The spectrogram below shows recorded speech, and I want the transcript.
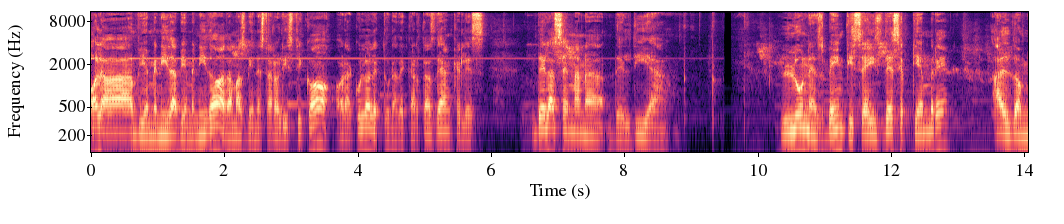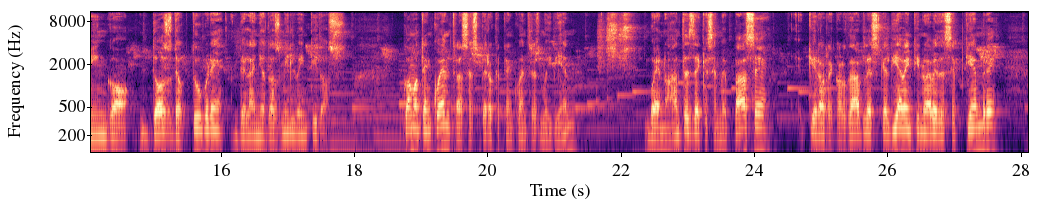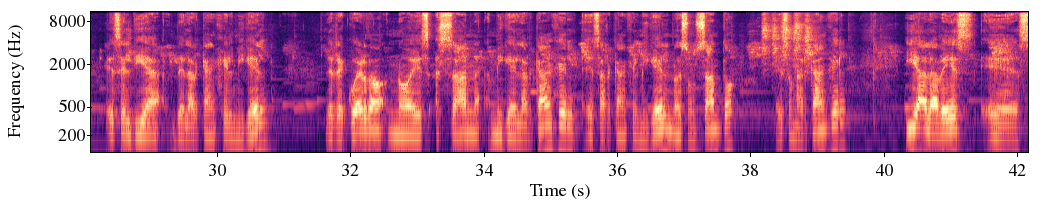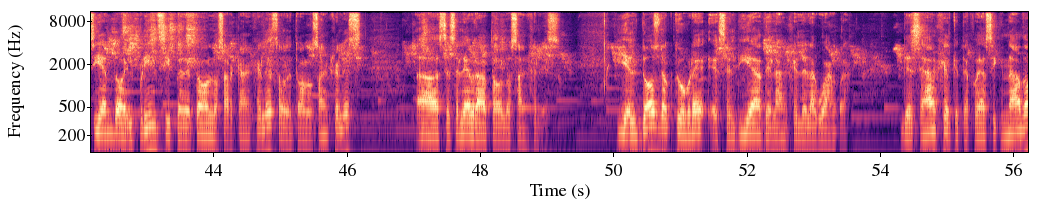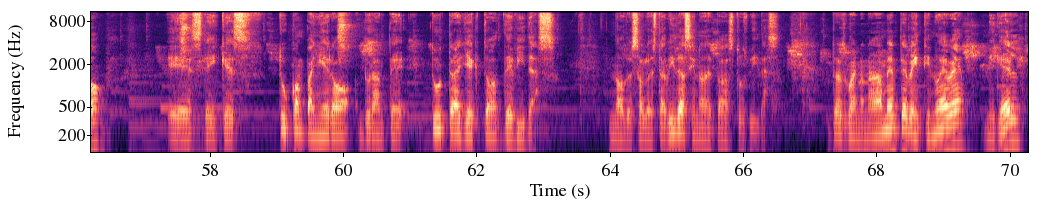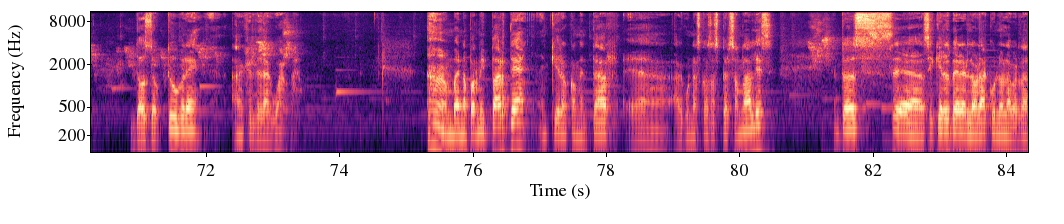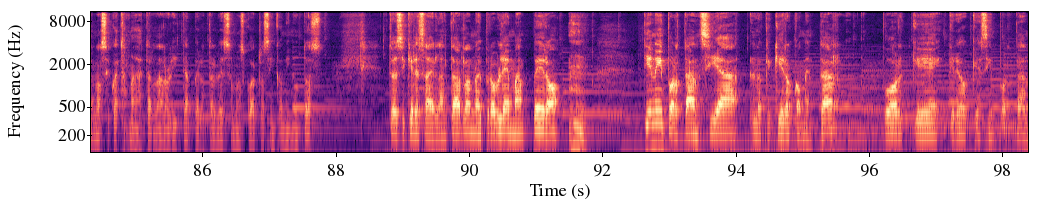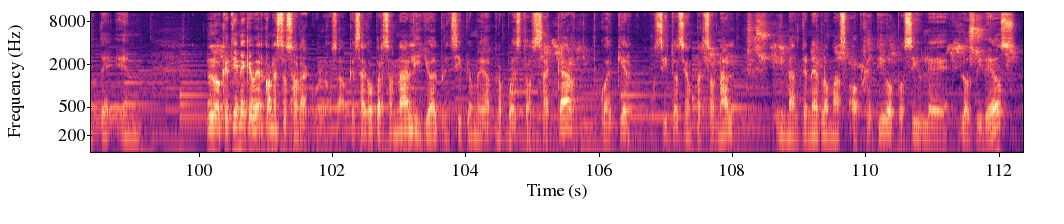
Hola, bienvenida, bienvenido a Damas Bienestar Holístico, Oráculo Lectura de Cartas de Ángeles de la semana del día lunes 26 de septiembre al domingo 2 de octubre del año 2022. ¿Cómo te encuentras? Espero que te encuentres muy bien. Bueno, antes de que se me pase, quiero recordarles que el día 29 de septiembre es el día del Arcángel Miguel. Les recuerdo, no es San Miguel Arcángel, es Arcángel Miguel, no es un santo, es un arcángel. Y a la vez, eh, siendo el príncipe de todos los arcángeles o de todos los ángeles, ah, se celebra a todos los ángeles. Y el 2 de octubre es el día del ángel de la guarda, de ese ángel que te fue asignado este, y que es tu compañero durante tu trayecto de vidas. No de solo esta vida, sino de todas tus vidas. Entonces, bueno, nuevamente 29, Miguel, 2 de octubre, Ángel de la Guarda. Bueno, por mi parte, quiero comentar eh, algunas cosas personales. Entonces, eh, si quieres ver el oráculo, la verdad no sé cuánto me va a tardar ahorita, pero tal vez unos 4 o 5 minutos. Entonces, si quieres adelantarlo, no hay problema, pero tiene importancia lo que quiero comentar porque creo que es importante en lo que tiene que ver con estos oráculos. Aunque es algo personal y yo al principio me había propuesto sacar cualquier situación personal y mantener lo más objetivo posible los videos.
